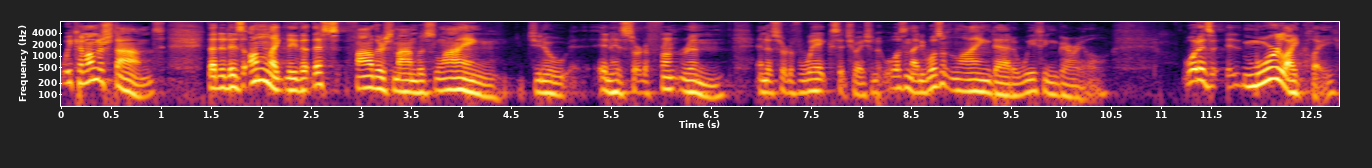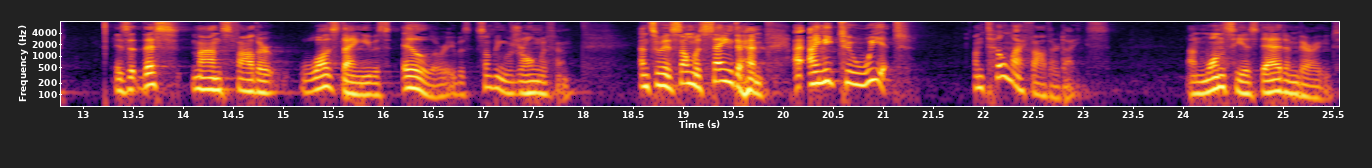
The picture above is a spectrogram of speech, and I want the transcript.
we can understand that it is unlikely that this father's man was lying, you know, in his sort of front room in a sort of wake situation. It wasn't that. He wasn't lying dead, awaiting burial. What is more likely is that this man's father was dying. He was ill or he was, something was wrong with him. And so his son was saying to him, I, I need to wait until my father dies. And once he is dead and buried,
